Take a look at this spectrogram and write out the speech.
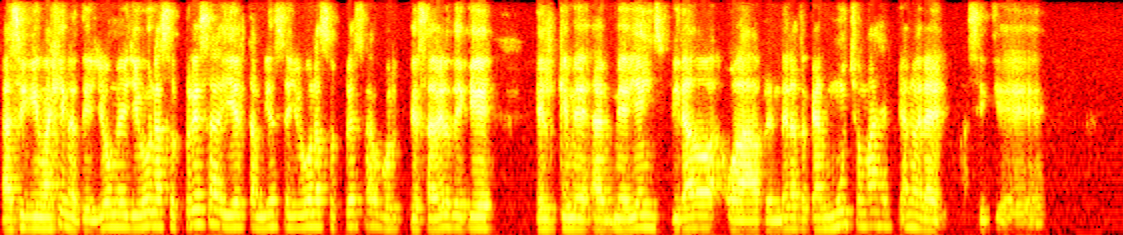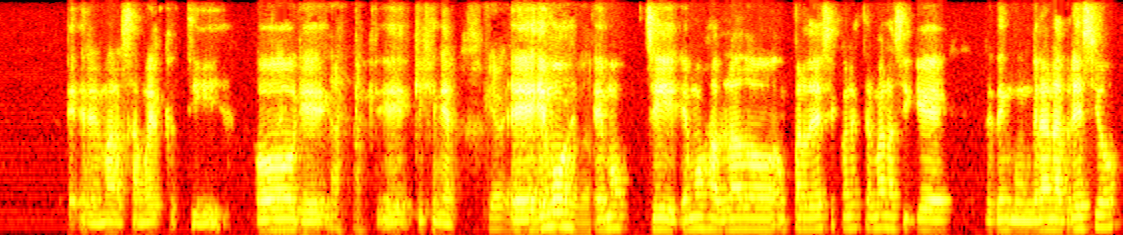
Así que imagínate, yo me llevó una sorpresa y él también se llevó una sorpresa porque saber de que el que me, me había inspirado a, aprender a tocar mucho más el piano era él. Así que el hermano Samuel Castilla. Oh, qué, qué, genial. Eh, hemos, hemos, sí, hemos hablado un par de veces con este hermano, así que le tengo un gran aprecio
